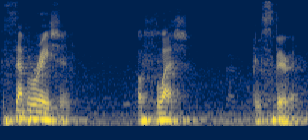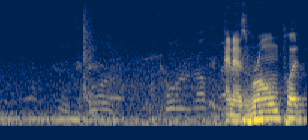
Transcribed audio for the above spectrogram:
the separation of flesh and spirit. And as Rome put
